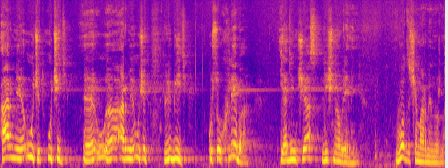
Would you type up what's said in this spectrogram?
Армия учит учить, э, э, армия учит любить кусок хлеба и один час личного времени. Вот зачем армия нужна.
